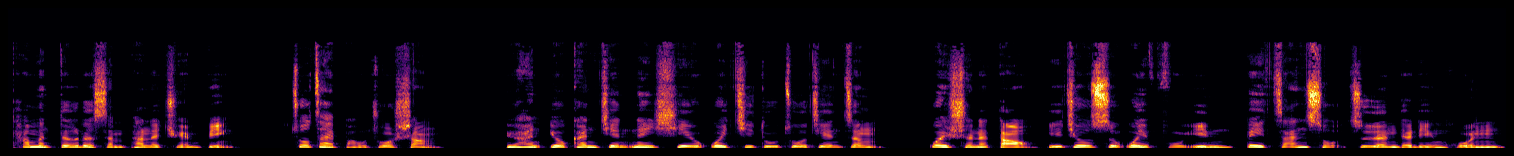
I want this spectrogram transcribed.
他们得了审判的权柄，坐在宝座上。约翰又看见那些为基督做见证、为神的道，也就是为福音被斩首之人的灵魂。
